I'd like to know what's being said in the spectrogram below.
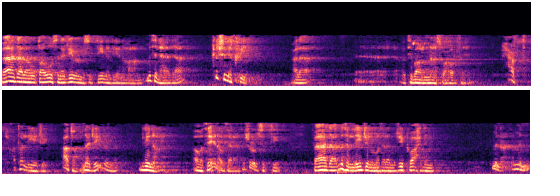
فأهدى له طاووس نجيبا بستين دينارا. مثل هذا كل شيء يكفيه على آه، اعتبار الناس وعرفهم حفت أعطوا اللي يجي. أعطوا نجيب بدينار. أو اثنين أو ثلاثة شنو بستين؟ فهذا مثل اللي يجي مثلا يجيك واحد من من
